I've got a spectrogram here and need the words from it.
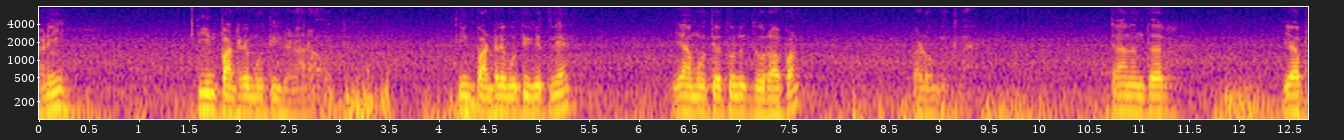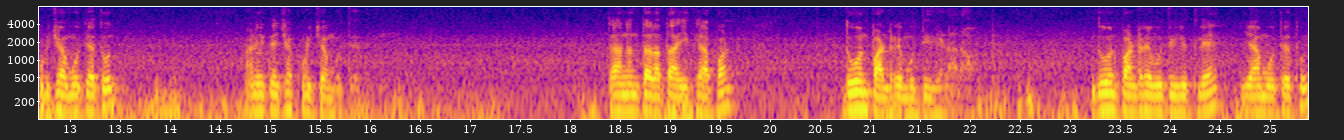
आणि तीन पांढरे मोती घेणार आहोत. तीन पांढरे मोती घेतले. या मोत्यातूनच दोरा आपण काढून घेतला त्यानंतर या पुढच्या मोत्यातून आणि त्याच्या पुढच्या मोत्यातून. त्यानंतर आता इथे आपण दोन पांढरे मोती घेणार आहोत. दोन पांढरे मोती घेतले या मोत्यातून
